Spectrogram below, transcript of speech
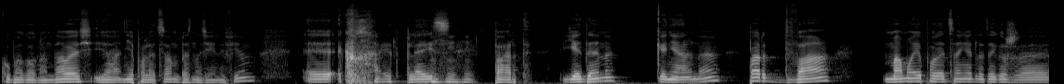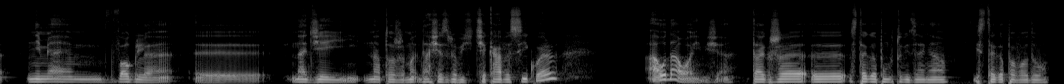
Kuba go oglądałeś. Ja nie polecam, beznadziejny film. Y, Quiet Place part 1, genialne. Part 2 ma moje polecenie, dlatego że nie miałem w ogóle yy, nadziei na to, że da się zrobić ciekawy sequel, a udało im się. Także yy, z tego punktu widzenia i z tego powodu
